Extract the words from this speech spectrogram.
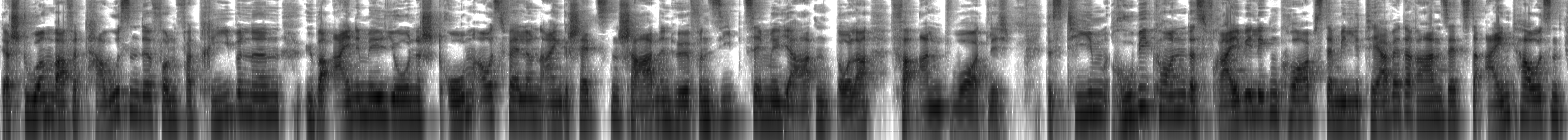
Der Sturm war für Tausende von Vertriebenen über eine Million Stromausfälle und einen geschätzten Schaden in Höhe von 17 Milliarden Dollar verantwortlich. Das Team Rubicon des Freiwilligenkorps der Militärveteranen setzte 1000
